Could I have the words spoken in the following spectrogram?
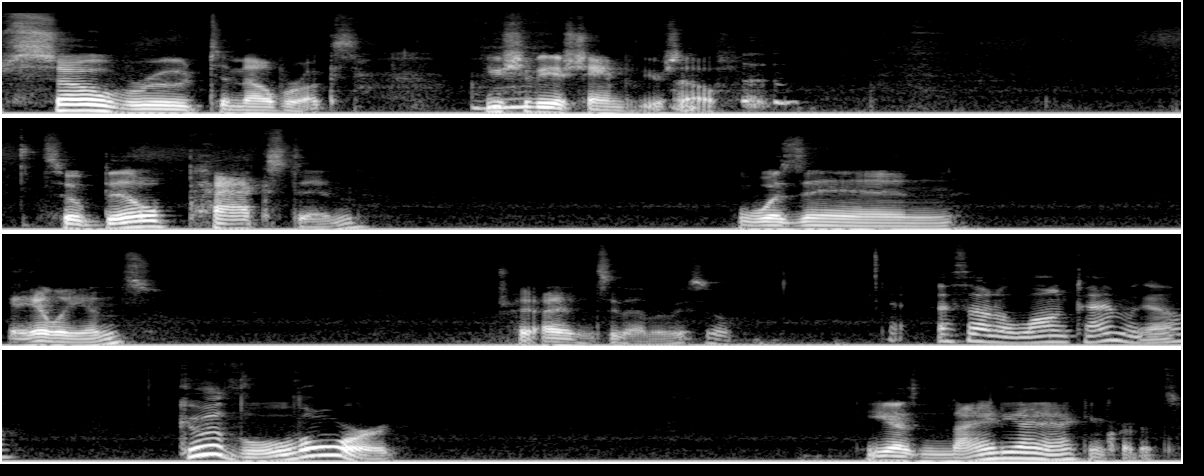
so rude to Mel Brooks. You should be ashamed of yourself. So Bill Paxton was in Aliens. I, I didn't see that movie, so I saw it a long time ago. good lord. He has 99 acting credits.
